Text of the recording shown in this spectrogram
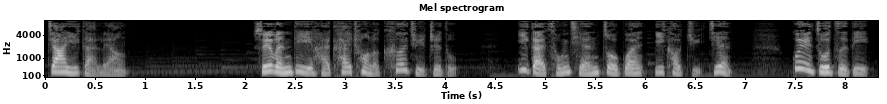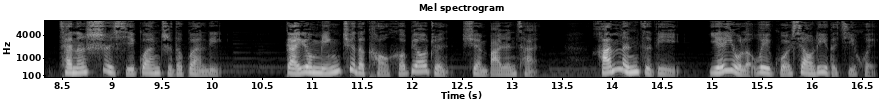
加以改良。隋文帝还开创了科举制度，一改从前做官依靠举荐，贵族子弟。才能世袭官职的惯例，改用明确的考核标准选拔人才，寒门子弟也有了为国效力的机会。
